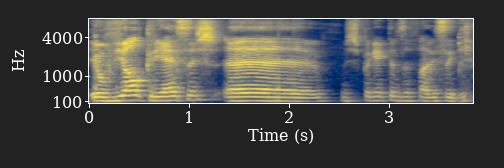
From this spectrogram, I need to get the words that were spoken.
Eu violo crianças. ah, Mas para que é que estamos a falar disso aqui?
